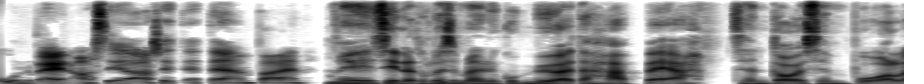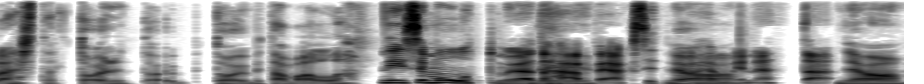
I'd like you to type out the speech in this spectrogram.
kun vein asiaa sitten eteenpäin. Niin, siinä tuli semmoinen niin myötä häpeä sen toisen puolesta, että toi nyt toimi, toimi tavalla. Niin, se muuttui myötä niin. häpeäksi sitten myöhemmin. Että... Joo.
